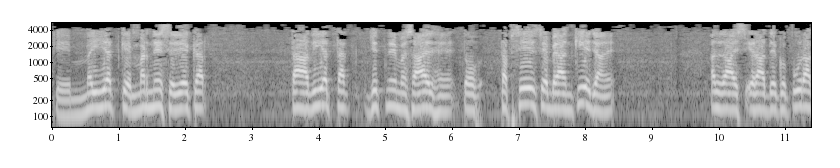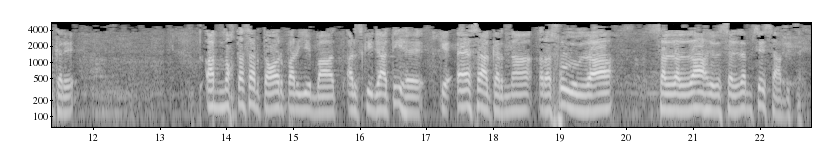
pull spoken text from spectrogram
کہ میت کے مرنے سے لے کر تعدیت تک جتنے مسائل ہیں تو تفصیل سے بیان کیے جائیں۔ اللہ اس ارادے کو پورا کرے۔ تو اب مختصر طور پر یہ بات عرض کی جاتی ہے کہ ایسا کرنا رسول اللہ صلی اللہ علیہ وسلم سے ثابت ہے۔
